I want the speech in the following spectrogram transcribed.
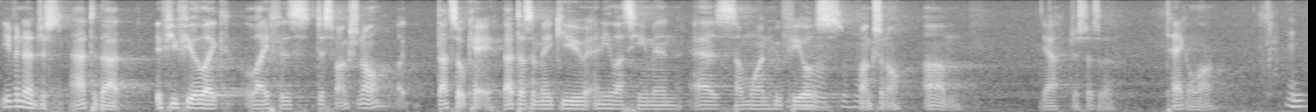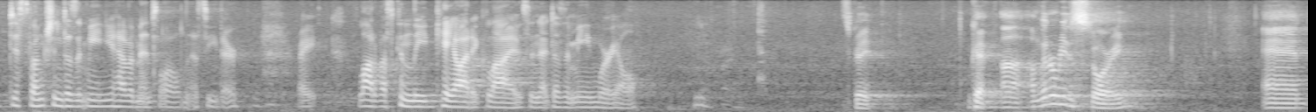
Even to just add to that, if you feel like life is dysfunctional, like that's okay. That doesn't make you any less human as someone who feels mm-hmm. functional. Um, yeah, just as a tag along. And dysfunction doesn't mean you have a mental illness either, right? A lot of us can lead chaotic lives, and that doesn't mean we're ill. It's great. Okay, uh, I'm going to read a story, and,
